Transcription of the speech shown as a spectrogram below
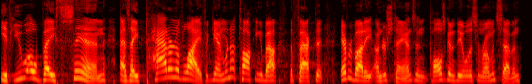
If you obey sin as a pattern of life, again, we're not talking about the fact that everybody understands, and Paul's going to deal with this in Romans 7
